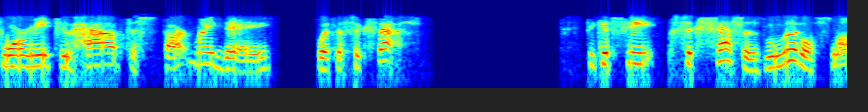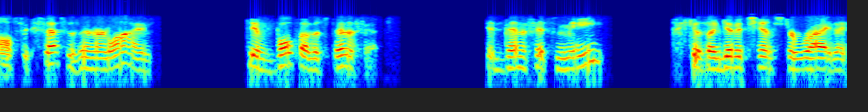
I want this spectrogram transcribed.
for me to have to start my day with a success. Because, see, successes, little, small successes in our lives, give both of us benefits. It benefits me because I get a chance to ride. I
